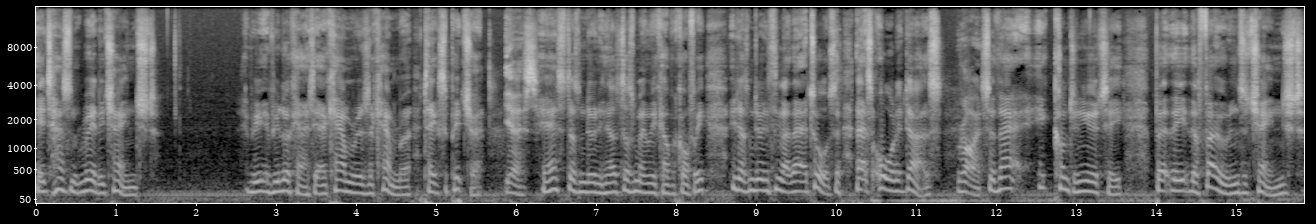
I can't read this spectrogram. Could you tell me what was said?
it hasn't really changed. If you, if you look at it, a camera is a camera, takes a picture. Yes. Yes, doesn't do anything else, doesn't make me a cup of coffee. It doesn't do anything like that at all. So that's all it does. Right. So that i- continuity, but the the phones are changed.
